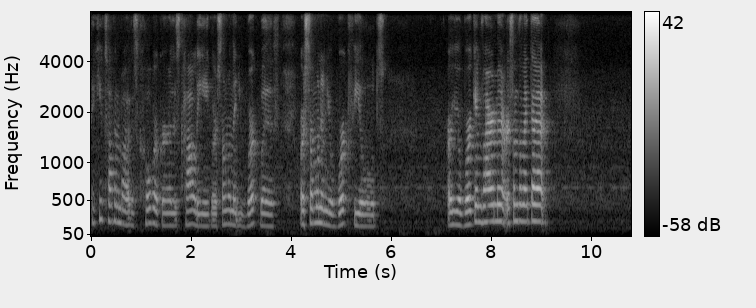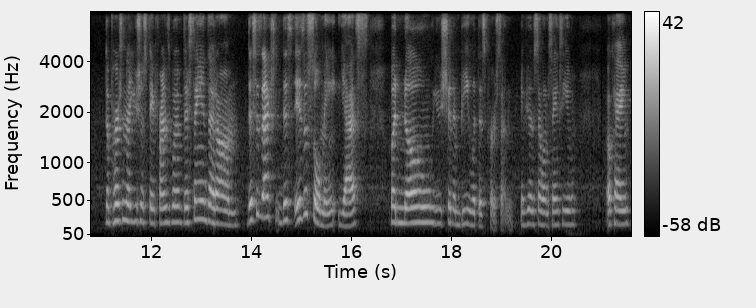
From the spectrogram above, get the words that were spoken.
they keep talking about this coworker or this colleague or someone that you work with or someone in your work field or your work environment or something like that. The person that you should stay friends with they're saying that um this is actually this is a soulmate yes but no you shouldn't be with this person if you understand what i'm saying to you okay?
